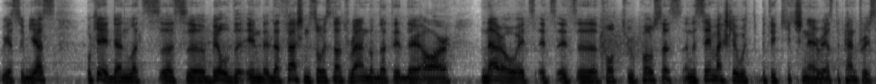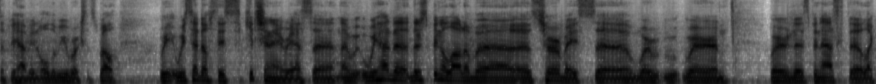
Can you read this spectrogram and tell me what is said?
we assume yes okay, then let's let's uh, build in that fashion. So it's not random that they, are narrow. It's it's it's a thought through process. And the same actually with with the kitchen areas, the pantries that we have in all the WeWorks as well. we, we set up these kitchen areas. Uh, we, we had a, there's been a lot of uh, uh, surveys uh, where where where it's been asked uh, like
